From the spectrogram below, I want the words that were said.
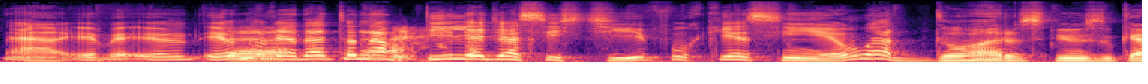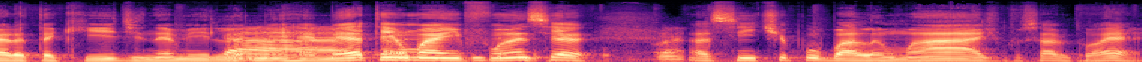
Não, eu, eu, eu na é. verdade tô na pilha de assistir, porque assim, eu adoro os filmes do Karate Kid, né? Me, ah, me remetem a uma infância né? assim, tipo balão mágico, sabe qual é?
